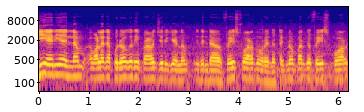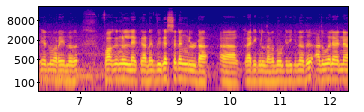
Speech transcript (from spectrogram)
ഈ ഏരിയ എല്ലാം വളരെ പുരോഗതി പ്രാപിച്ചിരിക്കുകയാണ്. ഇതിന്റെ ഫേസ് ഫോർ എന്ന് പറയുന്നത് ടെക്നോ പാർക്ക് ഫേസ് ഫോർ എന്ന് പറയുന്നത് ഭാഗങ്ങളിലേക്കാണ് വികസനങ്ങളുടെ കാര്യങ്ങൾ നടന്നുകൊണ്ടിരിക്കുന്നത്. അതുപോലെ തന്നെ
